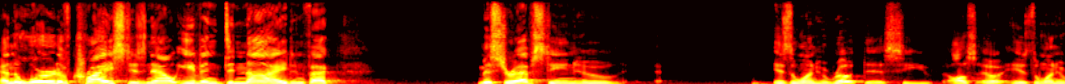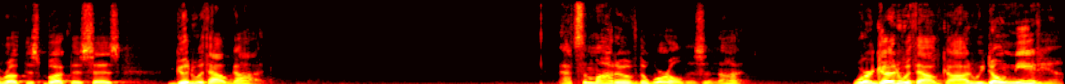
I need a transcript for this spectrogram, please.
and the word of Christ is now even denied. In fact, Mr. Epstein, who is the one who wrote this, he also uh, is the one who wrote this book that says, Good without God. That's the motto of the world, is it not? We're good without God, we don't need Him.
